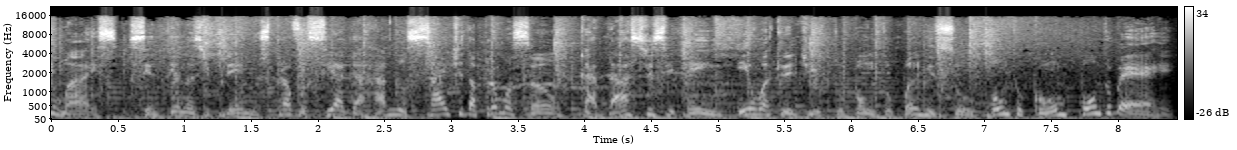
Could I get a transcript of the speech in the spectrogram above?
E mais, centenas de prêmios para você agarrar no site da promoção. Cadastre-se em euacredito.banrisul.com.br.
